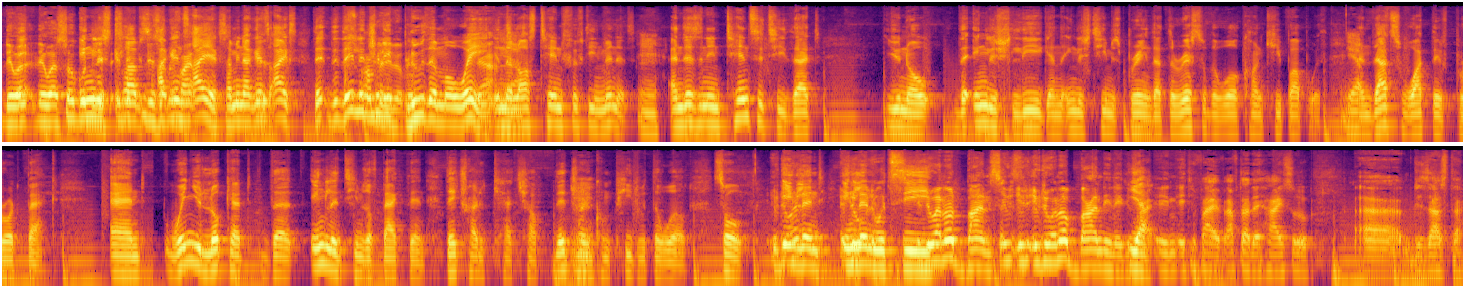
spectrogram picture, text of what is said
they were they were so good. English in clubs in the against semi-final. Ajax. I mean, against Ajax, they, they they literally blew them away Yeah. in the Yeah. last 10, 15 minutes. Mm. And there's an intensity that, you know, the English league and the English teams bring that the rest of the world can't keep up with. Yeah. And that's what they've brought back. And when you look at the England teams of back then, they try to catch up. They try to compete with the world. So If they were- England, England would see. If they were not banned, if, if- they were not banned in 85, Yeah. in 85 after the Heysel uh, disaster,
